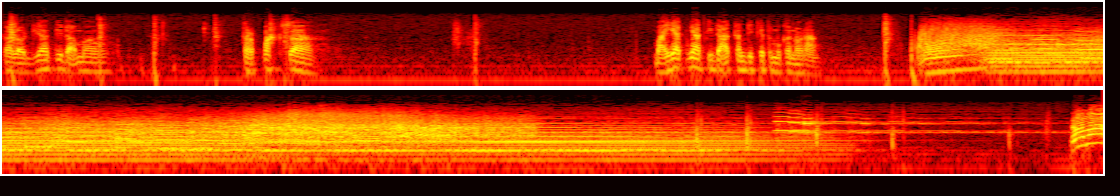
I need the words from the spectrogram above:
Kalau dia tidak mau, terpaksa mayatnya tidak akan diketemukan orang. Romo,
